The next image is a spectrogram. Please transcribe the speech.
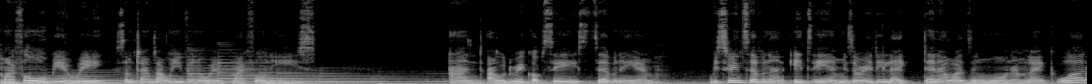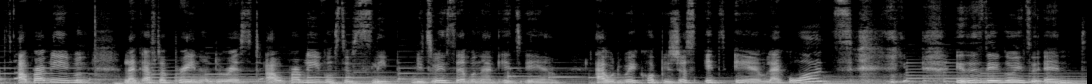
my phone will be away sometimes i won't even know where my phone is and I would wake up say 7 a.m. Between 7 and 8 a.m. is already like 10 hours in one. I'm like, what? I'll probably even, like, after praying and the rest, I'll probably even still sleep between 7 and 8 a.m. I would wake up, it's just 8 a.m. Like, what? is this day going to end?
